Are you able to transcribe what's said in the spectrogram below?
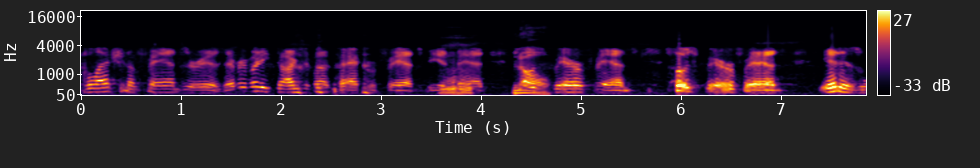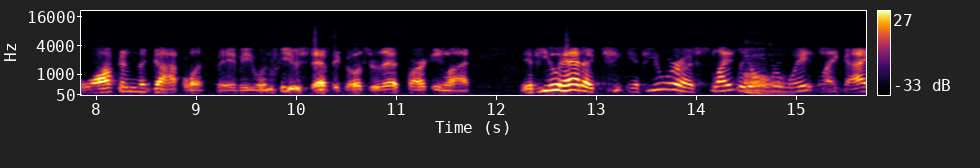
collection of fans there is. Everybody talks about Packer fans being Mhm. bad. No. Those Bear fans, those Bear fans, it is walking the gauntlet, baby. When we used to have to go through that parking lot, if you had a, ch- if you were a slightly Oh. overweight like I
